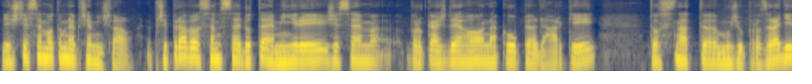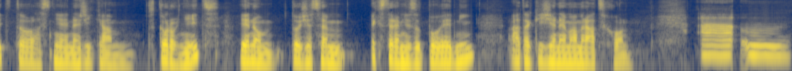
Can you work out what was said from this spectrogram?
Ještě jsem o tom nepřemýšlel. Připravil jsem se do té míry, že jsem pro každého nakoupil dárky. To snad eh, můžu prozradit, to vlastně neříkám skoro nic, jenom to, že jsem extrémně zodpovědný a taky, že nemám rád schon. A um,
